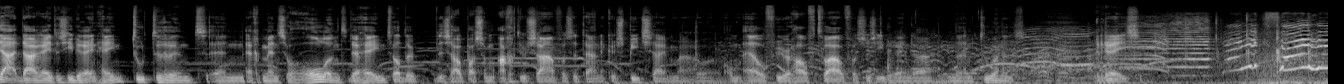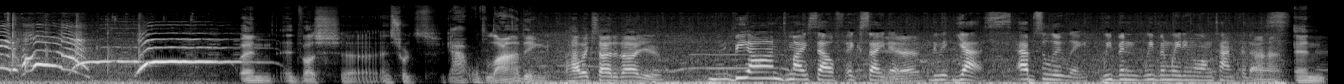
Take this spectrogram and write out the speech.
ja, daar reed dus iedereen heen, toeterend en echt mensen hollend erheen. Terwijl er, er zou pas om acht uur s'avonds uiteindelijk een speech zijn. Maar om elf uur, half twaalf was dus iedereen daar naartoe aan het racen. En het was uh, een soort ja, ontlading. How excited are you? Beyond myself excited. Yeah? Yes, absolutely. We've been, we've been waiting a long time for this. Uh -huh. En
